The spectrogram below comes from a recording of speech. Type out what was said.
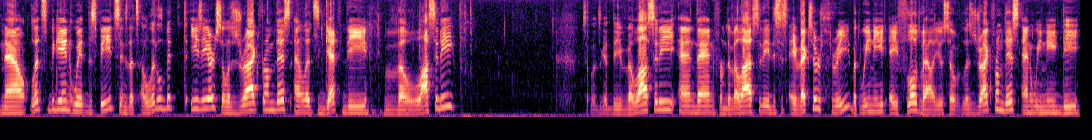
Now let's begin with the speed since that's a little bit easier. So let's drag from this and let's get the velocity. So let's get the velocity and then from the velocity this is a vector 3 but we need a float value. So let's drag from this and we need the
